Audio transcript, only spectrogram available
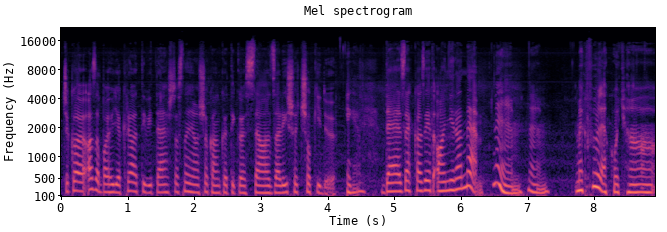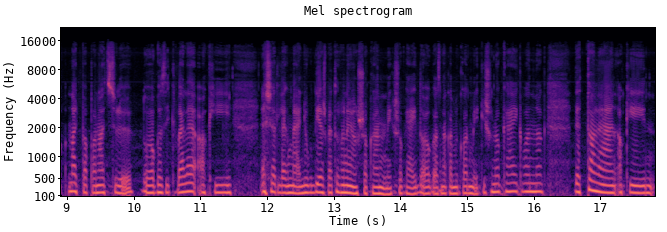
csak a, az a baj, hogy a kreativitást azt nagyon sokan kötik össze azzal is, hogy sok idő. Igen. De ezek azért annyira nem? Nem, nem. Meg főleg, hogyha nagypapa, nagyszülő dolgozik vele, aki esetleg már nyugdíjas, mert nagyon sokan még sokáig dolgoznak, amikor még kisunokáik vannak, de talán aki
